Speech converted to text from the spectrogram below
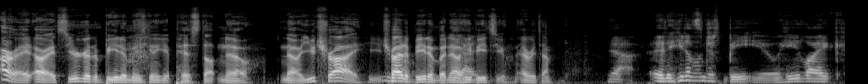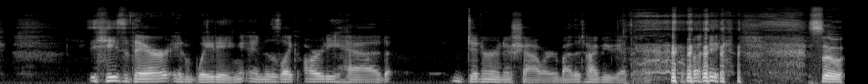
all right, all right, so you're gonna beat him, he's gonna get pissed up. No, no, you try, you try to beat him, but no, he beats you every time. Yeah, and he doesn't just beat you. He like he's there and waiting, and is like already had dinner and a shower by the time you get there. like, So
